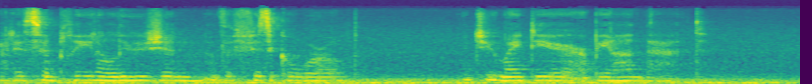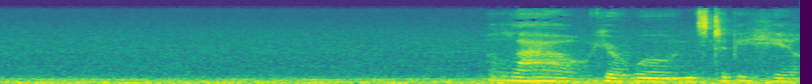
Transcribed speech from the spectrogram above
That is simply an illusion of the physical world. And you, my dear, are beyond that. Allow your wounds to be healed.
